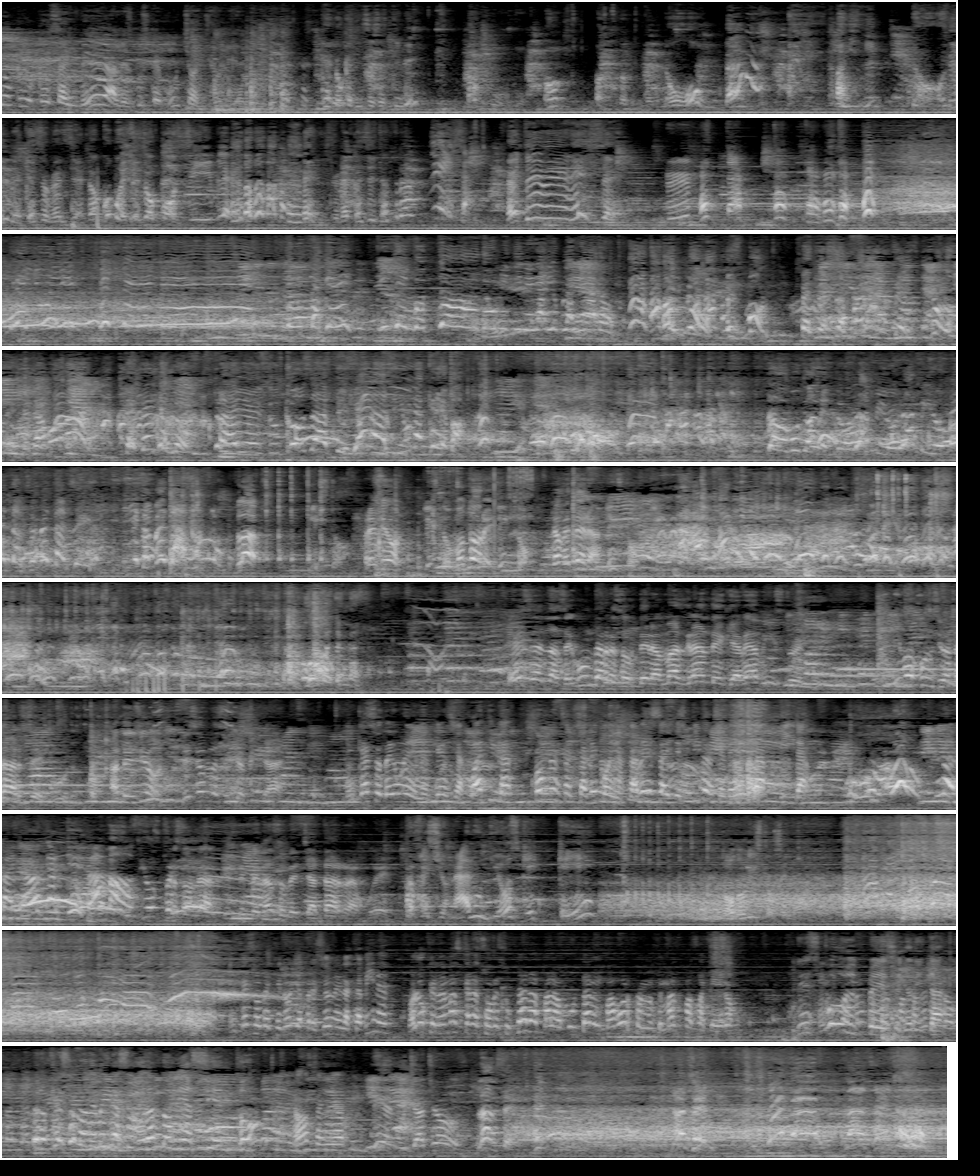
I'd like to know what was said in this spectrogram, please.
No creo que esa idea les guste mucho, Juliet. ¿Qué es lo que dices, Stevie? Oh, oh, no. Ay, sí. No, dime que eso no es cierto. ¿Cómo es eso posible? Es una cosita traviesa. Crema! ¡Todo el resortera más grande que había visto va a funcionar seguro. Atención, les habla su capitán. En caso de una emergencia acuática, pónganse el chaleco en la cabeza y despídanse de esa vida. ¡Nueva York, aquí vamos! Dios personal, este pedazo de chatarra fue. ¿Profesional? ¿Un dios? ¿Qué? ¿Qué? Todo listo, señor. En caso de que no haya presión en la cabina, coloquen la máscara sobre su cara para ocultar el favor con los demás pasajeros. Disculpe, señorita, pero que eso no debe ir asegurando mi asiento. No, señor. Bien, muchachos, lancen. ¡Lancen! That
